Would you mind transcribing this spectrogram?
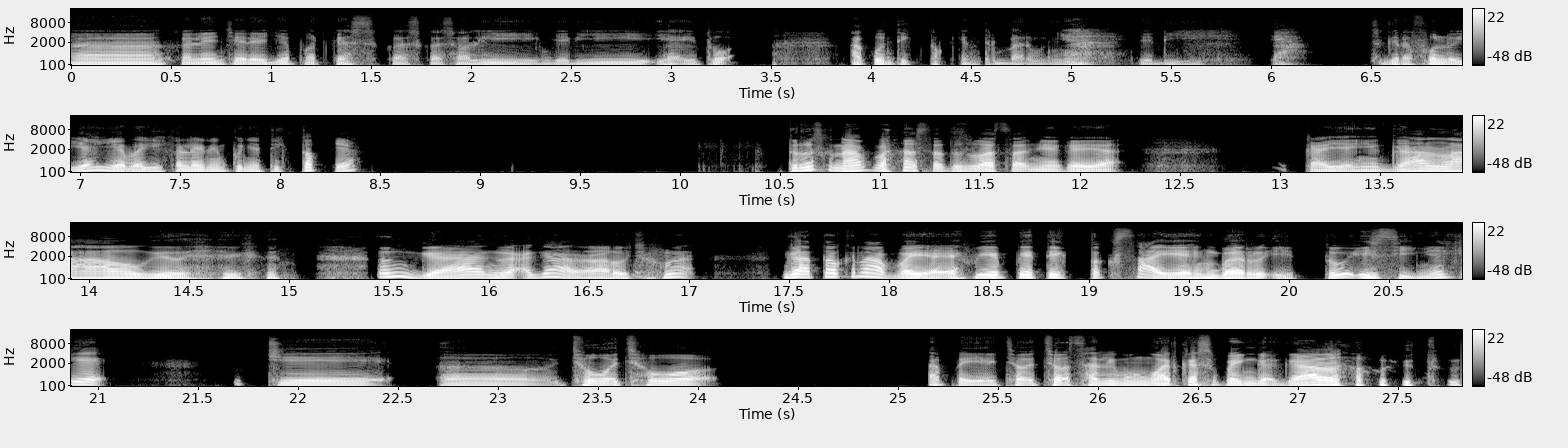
uh, kalian cari aja podcast suka-suka Soling jadi ya itu akun TikTok yang terbarunya. Jadi ya segera follow ya ya bagi kalian yang punya TikTok ya. Terus kenapa status WhatsAppnya kayak kayaknya galau gitu enggak enggak galau. Cuma nggak tahu kenapa ya FYP TikTok saya yang baru itu isinya kayak kayak uh, cowok-cowok apa ya cocok saling menguatkan supaya nggak galau gitu.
